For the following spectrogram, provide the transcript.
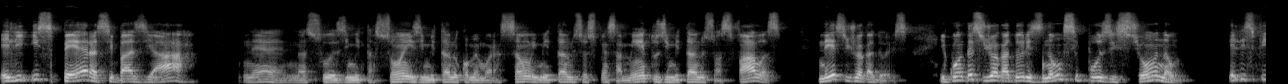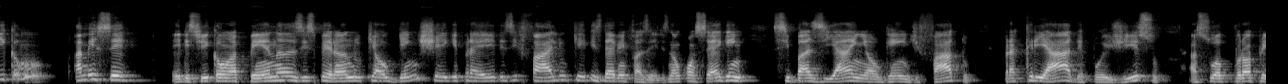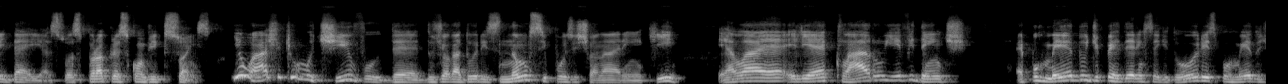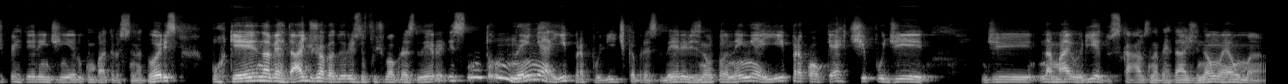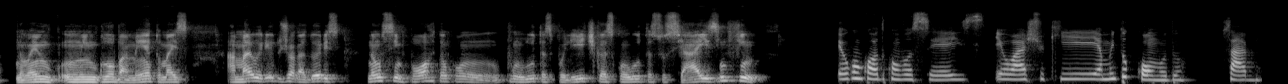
ele espera se basear né, nas suas imitações, imitando comemoração, imitando seus pensamentos, imitando suas falas, nesses jogadores. E quando esses jogadores não se posicionam, eles ficam à mercê. Eles ficam apenas esperando que alguém chegue para eles e fale o que eles devem fazer. Eles não conseguem se basear em alguém de fato para criar, depois disso, a sua própria ideia, as suas próprias convicções. E eu acho que o motivo de, dos jogadores não se posicionarem aqui ela é, ele é claro e evidente. É por medo de perderem seguidores, por medo de perderem dinheiro com patrocinadores, porque, na verdade, os jogadores do futebol brasileiro, eles não estão nem aí para a política brasileira, eles não estão nem aí para qualquer tipo de, de, na maioria dos casos, na verdade, não é, uma, não é um englobamento, mas a maioria dos jogadores não se importam com, com lutas políticas, com lutas sociais, enfim, eu concordo com vocês. Eu acho que é muito cômodo, sabe?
